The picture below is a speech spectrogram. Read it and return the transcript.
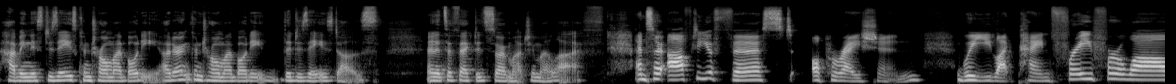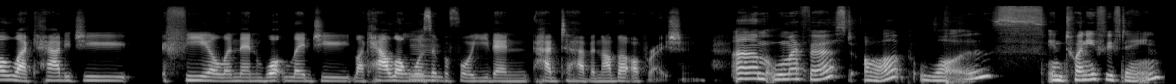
having this disease control my body. I don't control my body, the disease does. And it's affected so much in my life. And so after your first operation, were you like pain free for a while? Like how did you feel and then what led you like how long was it before you then had to have another operation? Um, well, my first op was in 2015.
